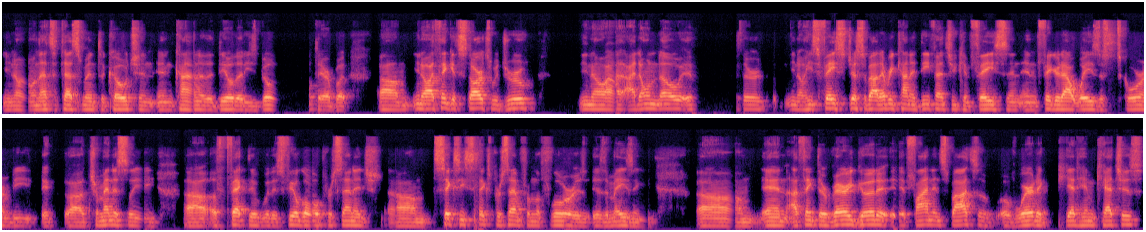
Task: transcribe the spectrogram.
you know, and that's a testament to coach and, and kind of the deal that he's built there. But, um, you know, I think it starts with Drew. You know, I, I don't know if they're, you know, he's faced just about every kind of defense you can face and, and figured out ways to score and be uh, tremendously uh, effective with his field goal percentage. Um, 66% from the floor is, is amazing. Um, and I think they're very good at, at finding spots of, of where to get him catches.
